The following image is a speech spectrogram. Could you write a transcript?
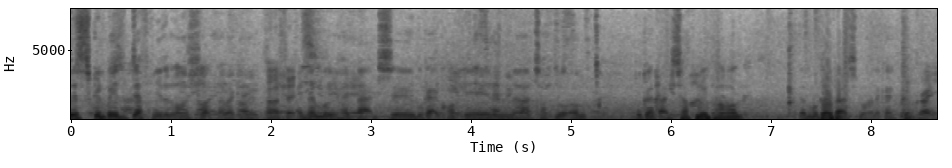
This is going to be definitely the last shop, though. Okay. Perfect. And then we'll head back to. We'll get a coffee in uh, Tufnell. Um, we'll go back to Tufnell Park. Then we'll go back to mine. Okay. Great.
